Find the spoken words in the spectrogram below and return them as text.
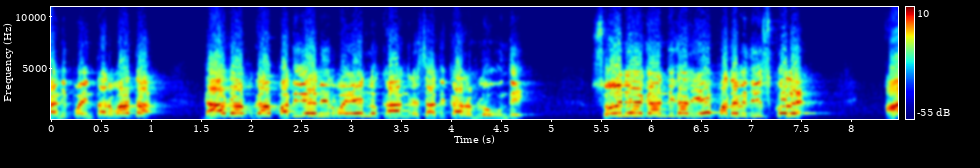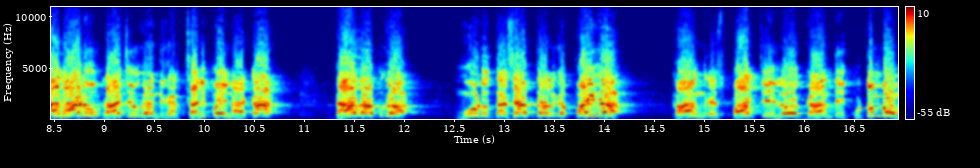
చనిపోయిన తర్వాత దాదాపుగా పదిహేను ఇరవై ఏళ్ళు కాంగ్రెస్ అధికారంలో ఉంది. సోనియా గాంధీ గారు ఏ పదవి తీసుకోలే. ఆనాడు రాజీవ్ గాంధీ గారు చనిపోయినాక దాదాపుగా మూడు దశాబ్దాలుగా పైగా కాంగ్రెస్ పార్టీలో గాంధీ కుటుంబం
